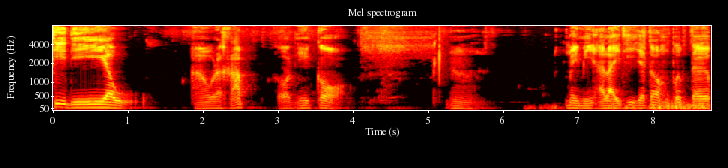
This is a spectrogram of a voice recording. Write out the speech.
ทีเดียว เอาละครับข้อนี้ก็ไม่มีอะไรที่จะต้องเพิ่มเติม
